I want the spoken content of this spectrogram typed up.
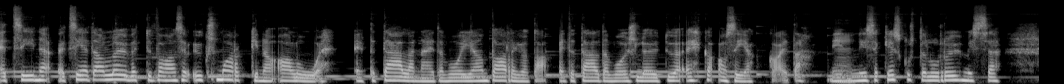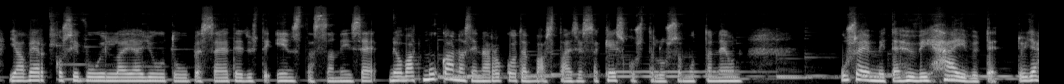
et siinä, et sieltä on löydetty vaan se yksi markkina-alue, että täällä näitä voidaan tarjota, että täältä voisi löytyä ehkä asiakkaita. Niin mm. niissä keskusteluryhmissä ja verkkosivuilla ja YouTubessa ja tietysti Instassa, niin se, ne ovat mukana siinä rokotevastaisessa keskustelussa, mutta ne on useimmiten hyvin häivytettyjä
